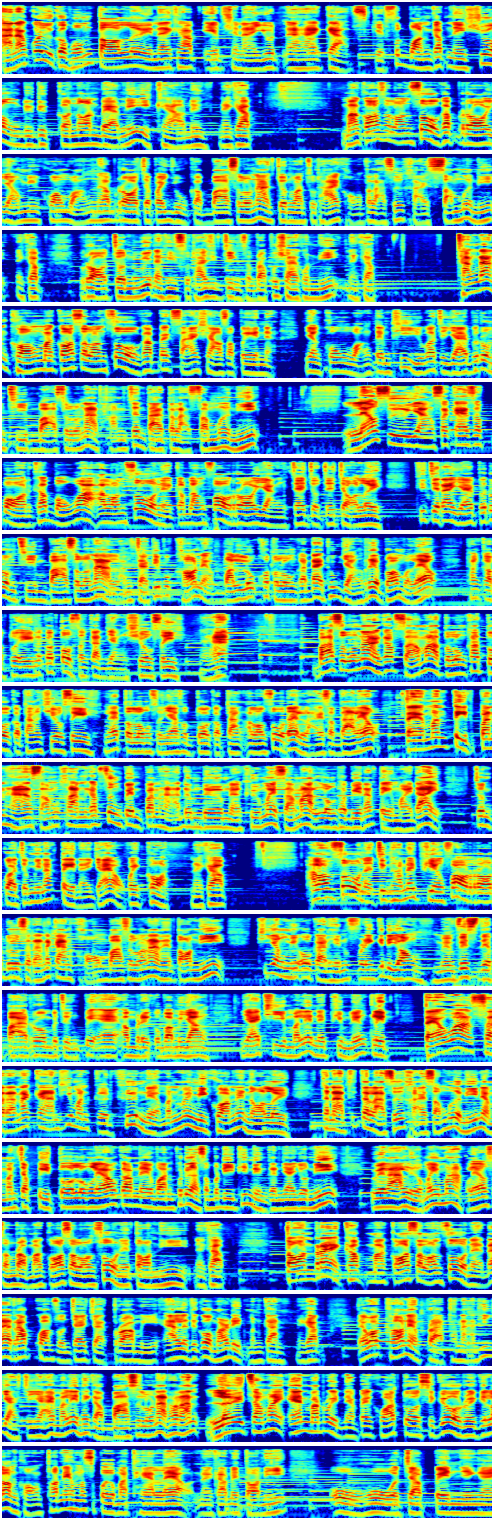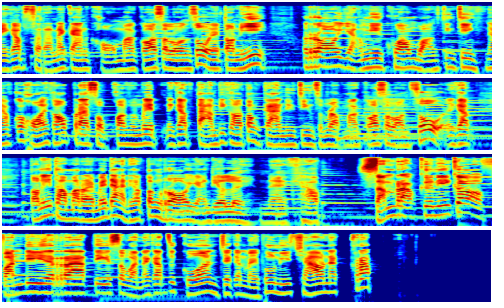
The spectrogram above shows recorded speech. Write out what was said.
อานับก็อยู่กับผมต่อเลยนะครับเอฟชนายุทธนะฮะกับสะเก็ดฟุตบอลครับในช่วงดึกๆก่อนนอนแบบนี้อีกข่าวหนึ่งนะครับมาร์กอส อลอนโซครับรออย่างมีความหวังนะครับรอจะไปอยู่กับบาร์เซโลนาจนวันสุดท้ายของตลาดซื้อขายซัมเมอร์นี้นะครับรอจนวินาทีสุดท้ายจริง ๆสำหรับผู้ชายคนนี้นะครับทางด้านของมาร์กอส อลอนโซครับแบ็กซ้ายชาวสเปนเนี่ยยังคงหวังเต็มที่ว่าจะย้ายไปร่วมทีมบาร์เซโลนาทันเส้นตายตลาดซัมเมอร์นี้ แล้วสื่ออย่างสกายสปอร์ตครับบอกว่าอลอนโซเนี่ยกำลังเฝ้ารออย่างใจจดใจจ่อเลย ที่จะได้ย้ายไปร่วมทีมบาร์เซโลนาหลังจากที่พวกเขาเนี่ยบรรลุข้อตกลงกันได้ทุกอย่างเรียบร้อยหมดแล้ว ทั้งกับตัวเองแล้วก็ต้นสังกัดอย่างเชลซีนะฮะบาร์เซโลนาครับสามารถตกลงค่าตัวกับทางเชลซี และตกลงสัญญาส่วนตัวกับทางอลอนโซได้หลายสัปดาห์แล้ว แต่มันติดปัญหาสำคัญครับ ซึ่งเป็นปัญหาเดิมๆเนี่ยคือไม่สามารถลงทะเบียนนักเตะใหม่ได้ จนกว่าจะมีนักเตะเนี่ยย้ายออกไปก่อนนะครับ อาลอนโซ่เนี่ยจึงทำได้เพียงเฝ้ารอดูสถานการณ์ของบาร์เซโลนาในตอนนี้ ที่ยังมีโอกาสเห็นเฟรงกี้เดอ ยอง เมมฟิสเดปายรวมไปถึงปิแอร์ เอเมอริกโอบาเมยอง ย้ายทีมมาเล่นในพรีเมียร์ลีกอังกฤษแต่ว่าสถานการณ์ที่มันเกิดขึ้นเนี่ยมันไม่มีความแน่นอนเลย ขณะที่ตลาดซื้อขายซัมเมอร์นี้เนี่ยมันจะปิดตัวลงแล้วครับในวันพฤหัสบดีที่ 1 กันยายนนี้ เวลาเหลือไม่มากแล้วสำหรับมาร์กอส อลอนโซในตอนนี้นะครับ ตอนแรกครับมาร์กอส อลอนโซเนี่ยได้รับความสนใจจากตราหมีแอตเลติโกมาดริดเหมือนกันนะครับแต่ว่าเขาเนี่ยปรารถนาที่อยากจะย้ายมาเล่นให้กับบาร์เซโลนาเท่านั้น เลยทำให้แอตมาดริดเนี่ยไปคว้าตัวเซร์คิโอเรกิลอนของท็อตแนมสเปอร์มาแทนแล้วนะครับในตอนนี้ โอ้โห จะเป็นยังไงครับสถานการณ์ของมาร์กอส อลอนโซในตอนนี้รออย่างมีความหวังจริงๆนะครับก็ขอให้เขาประสบความสำเร็จนะครับตามที่เขาต้องการจริง ๆสำหรับมาร์กอส อลอนโซนะครับตอนนี้ทำอะไรไม่ได้นะครับต้องรออย่างเดียวเลยนะครับ สำหรับคืนนี้ก็ฝันดีราตรีสวัสดิ์นะครับทุกคน เจอกันใหม่พรุ่งนี้เช้านะครับ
